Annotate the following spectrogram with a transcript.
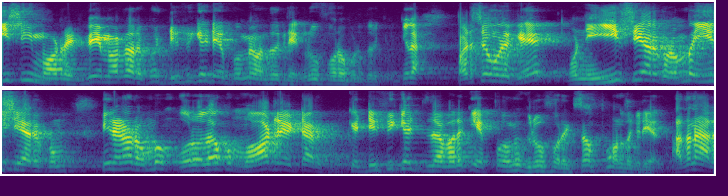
ஈஸி மாடரேட் இதே மாதிரி தான் இருக்கும். டிஃபிகல்ட் எப்பவுமே வந்து குரூப் ஃபோரை பொறுத்திருக்கு. ஓகேங்களா படிச்சவங்களுக்கு ஒன்று ஈஸியாக இருக்கும் ரொம்ப ஈஸியாக இருக்கும். இல்லைன்னா ரொம்ப ஓரளவுக்கு மாடரேட்டாக இருக்கும் டிஃபிகல்ட் லெவலுக்கு எப்போவுமே குரூப் ஃபோர் எக்ஸாம் போனது கிடையாது. அதனால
